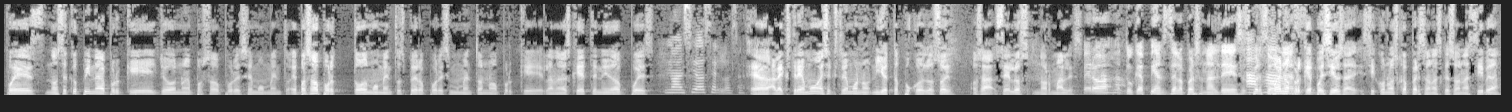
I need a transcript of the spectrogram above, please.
Pues no sé qué opinar porque yo no he pasado por ese momento. He pasado por todos momentos, pero por ese momento no, porque las novias que he tenido, pues No han sido celosos. eh, al extremo, ese extremo no, ni yo tampoco lo soy. O sea, celos normales. Pero, Ajá. ¿tú qué piensas en lo personal de esas Ajá. personas? Bueno, porque pues sí, o sea, sí conozco a personas que son así, ¿verdad?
